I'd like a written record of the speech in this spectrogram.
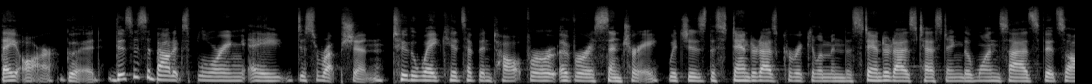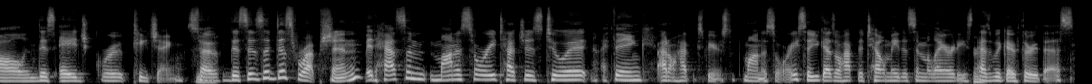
They are good. This is about exploring a disruption to the way kids have been taught for over a century, which is the standardized curriculum and the standardized testing, the one size fits all in this age group teaching. So yeah. this is a disruption. It has some Montessori touches to it. I think I don't have experience with Montessori, so you guys will have to tell me the similarities as we go through this.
